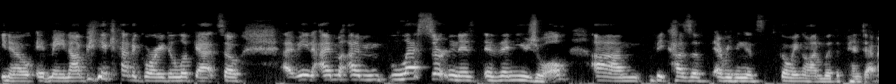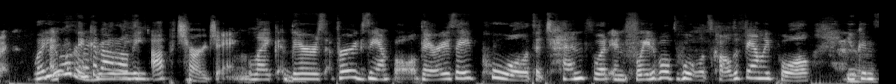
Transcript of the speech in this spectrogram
you know, it may not be a category to look at. So, I mean, I'm I'm less certain as, than usual um, because of everything that's going on with the pandemic. What do you think about all the upcharging? Like, there's, for example, there is a pool. It's a 10 foot inflatable pool. It's called a family pool. You can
